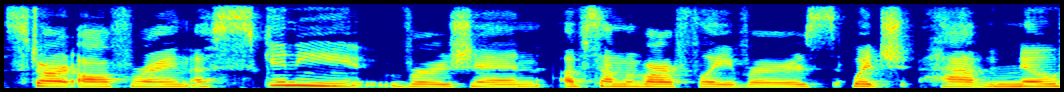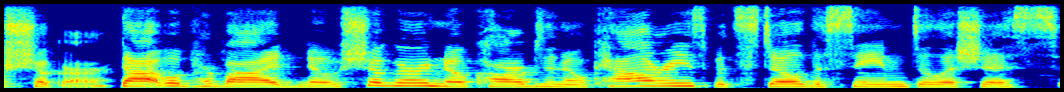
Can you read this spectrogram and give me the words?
start offering a skinny version of some of our flavors, which have no sugar. That will provide no sugar, no carbs, and no calories, but still the same delicious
